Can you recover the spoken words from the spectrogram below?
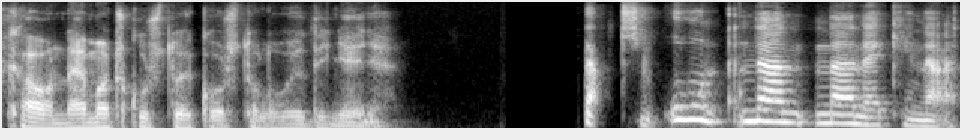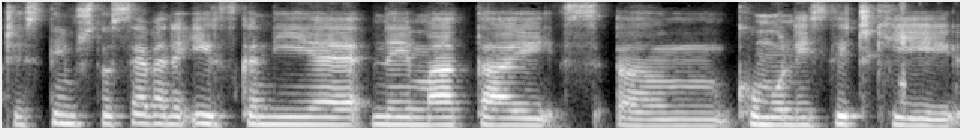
Kao Nemačku što je koštalo ujedinjenje. Tačno, u, na, na neki način, s tim što Severna Irska nije, nema taj um, komunistički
